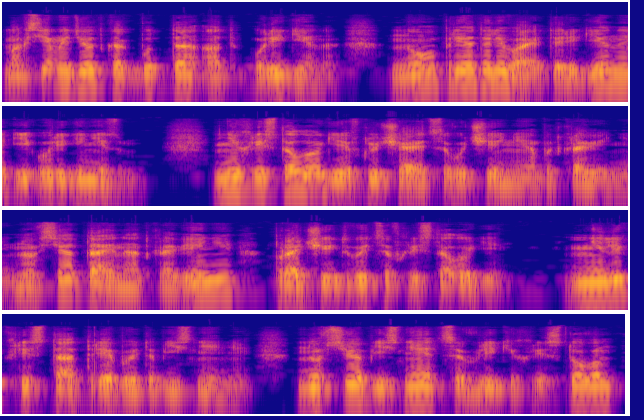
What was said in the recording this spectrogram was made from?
Максим идет как будто от Оригена, но преодолевает Оригена и оригенизм. Не христология включается в учение об откровении, но вся тайна откровения прочитывается в христологии. Не лик Христа требует объяснения, но все объясняется в лике Христовом,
